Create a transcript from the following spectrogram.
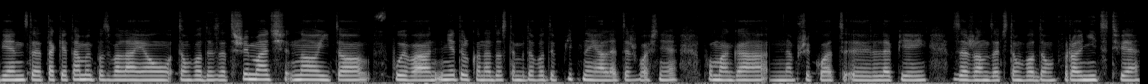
więc te, takie tamy pozwalają tą wodę zatrzymać, no i to wpływa nie tylko na dostęp do wody pitnej, ale też właśnie pomaga na przykład lepiej zarządzać tą wodą w rolnictwie,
